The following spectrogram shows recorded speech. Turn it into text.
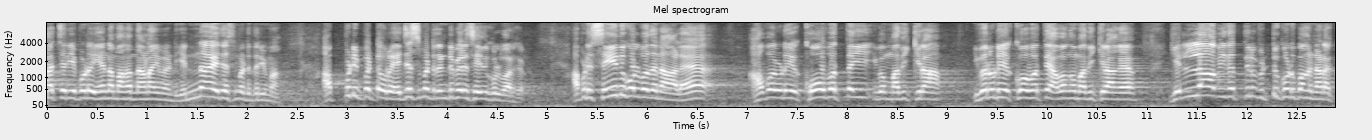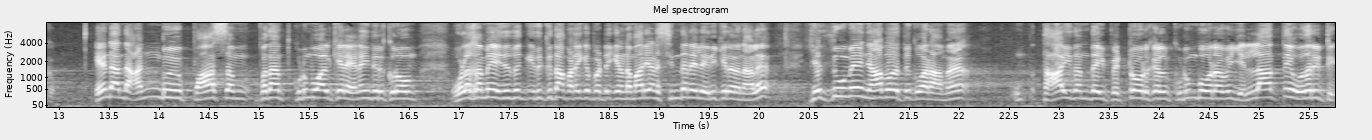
ஆச்சரியப்படும் ஏனமாக மகன் தானா இவன். என்ன அட்ஜஸ்ட்மெண்ட் தெரியுமா? அப்படிப்பட்ட ஒரு அட்ஜஸ்ட்மெண்ட் ரெண்டு பேரும் செய்து கொள்வார்கள். அப்படி செய்து கொள்வதனால அவருடைய கோபத்தை இவன் மதிக்கிறான். இவருடைய கோபத்தை அவங்க மதிக்கிறாங்க. எல்லா விதத்திலும் விட்டு கொடுப்பாங்க நடக்கும். ஏன்டா அந்த அன்பு பாசம் இப்பதான் குடும்ப வாழ்க்கையில் இணைந்திருக்கிறோம். உலகமே இதுக்கு இதுக்கு தான் படைக்கப்பட்டிருக்கிற மாதிரியான சிந்தனையில் இருக்கிறதுனால எதுவுமே ஞாபகத்துக்கு வராமல் தாய் தந்தை பெற்றோர்கள் குடும்ப உறவு எல்லாத்தையும் உதறிட்டு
